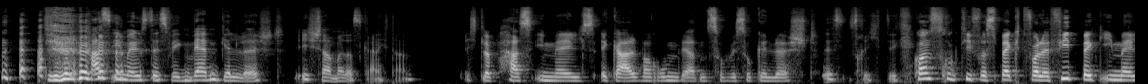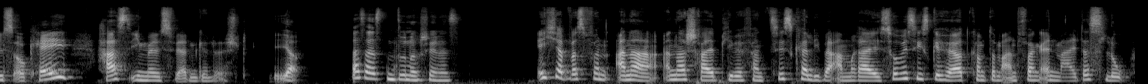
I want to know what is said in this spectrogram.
Hass-E-Mails deswegen werden gelöscht. Ich schaue mir das gar nicht an. Ich glaube, Hass-E-Mails, egal warum, werden sowieso gelöscht. Das ist richtig. Konstruktiv respektvolle Feedback-E-Mails, okay. Hass-E-Mails werden gelöscht. Ja. Was hast denn du noch Schönes? Ich habe was von Anna. Anna schreibt, liebe Franziska, liebe Amrei, so wie sich's gehört, kommt am Anfang einmal das Lob.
